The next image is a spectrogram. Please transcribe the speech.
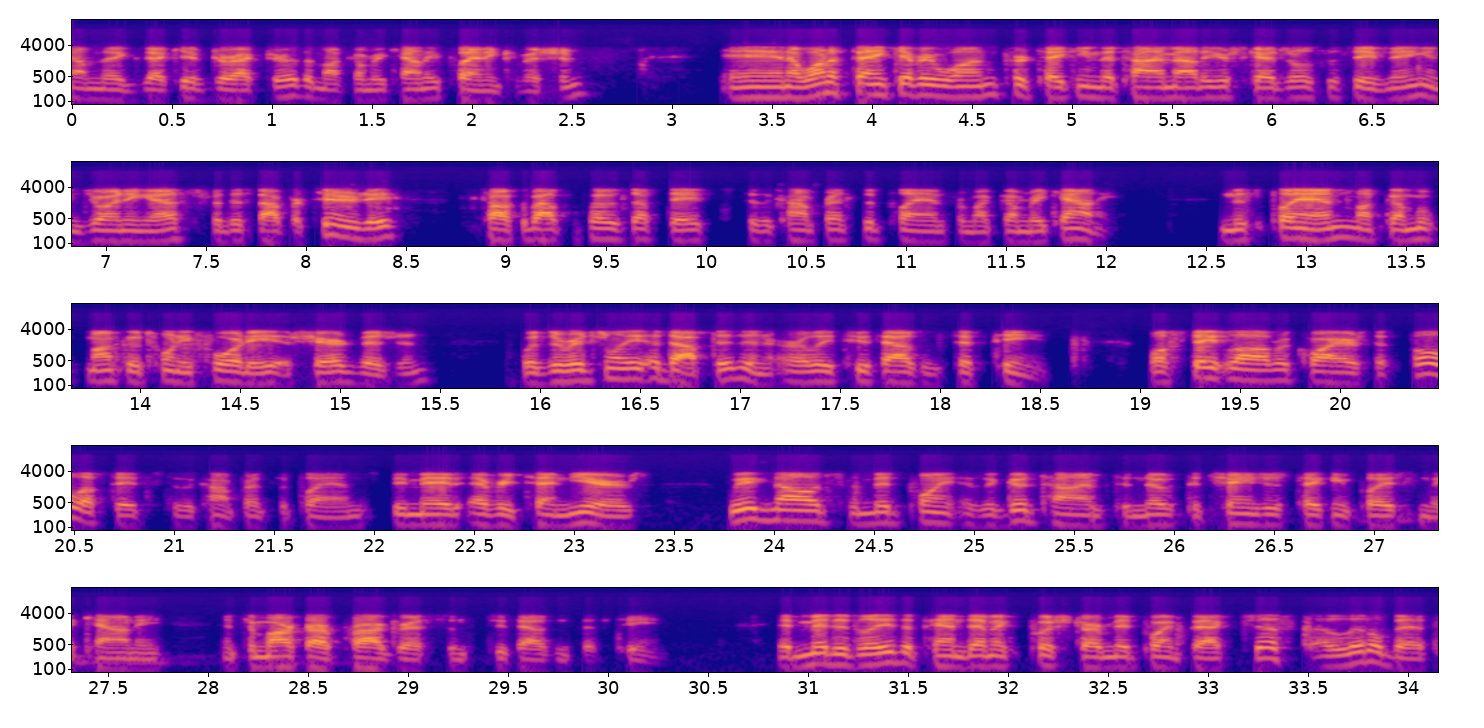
I'm the Executive Director of the Montgomery County Planning Commission. And I want to thank everyone for taking the time out of your schedules this evening and joining us for this opportunity to talk about proposed updates to the comprehensive plan for Montgomery County. And this plan, Montco 2040, a shared vision, was originally adopted in early 2015. While state law requires that full updates to the comprehensive plans be made every 10 years, we acknowledge the midpoint is a good time to note the changes taking place in the county and to mark our progress since 2015. Admittedly, the pandemic pushed our midpoint back just a little bit,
